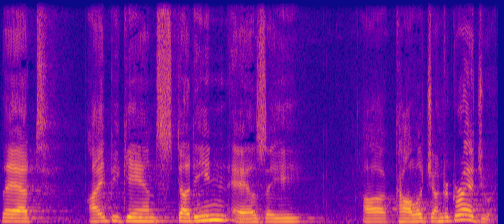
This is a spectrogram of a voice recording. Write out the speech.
that I began studying as a uh, college undergraduate.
